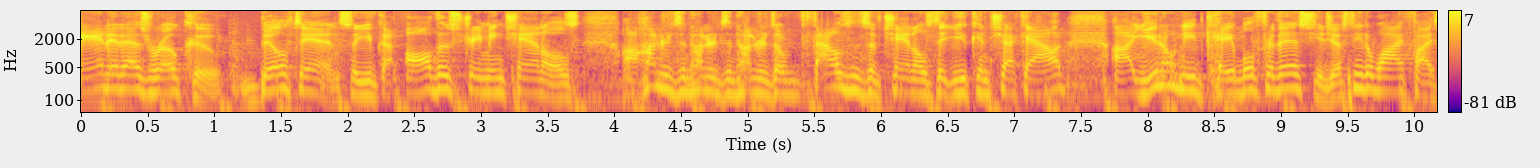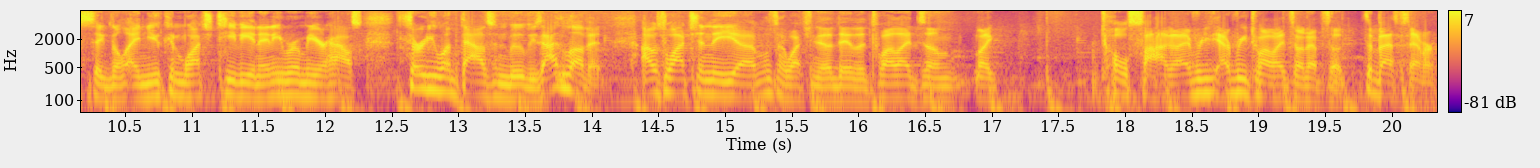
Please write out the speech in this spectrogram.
And it has Roku built in. So you've got all those streaming channels, uh, hundreds and hundreds and hundreds of thousands of channels that you can check out. Uh, you don't need cable for this. You just need a Wi-Fi signal and you can watch TV in any room of your house. 31,000 movies. I love it. I was watching the, uh, what was I watching the other day? The Twilight Zone, like whole saga, every every Twilight Zone episode. It's the best ever.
